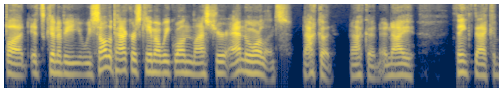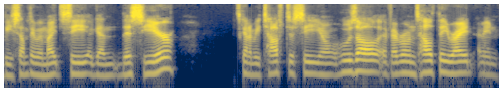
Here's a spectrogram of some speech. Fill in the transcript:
but it's going to be. We saw the Packers came out week one last year at New Orleans. Not good, not good, and I think that could be something we might see again this year it's going to be tough to see, you know, who's all, if everyone's healthy, right? I mean,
